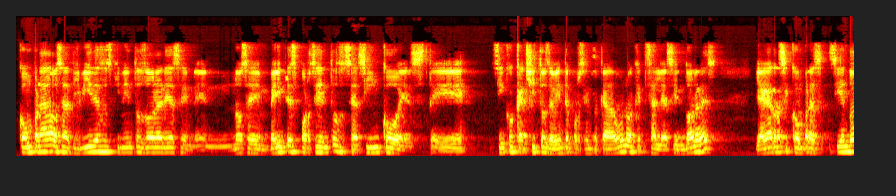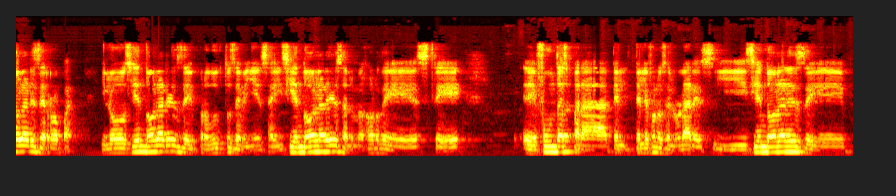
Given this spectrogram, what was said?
Compra, o sea, divide esos 500 dólares en, no sé, en 20%, o sea, 5, este, cinco cachitos de 20% cada uno, que te sale a 100 dólares, y agarras y compras 100 dólares de ropa, y luego 100 dólares de productos de belleza, y 100 dólares a lo mejor de este, eh, fundas para teléfonos celulares, y 100 dólares de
